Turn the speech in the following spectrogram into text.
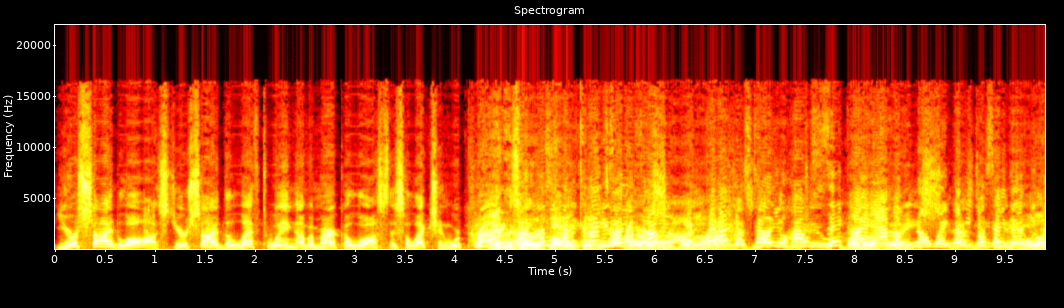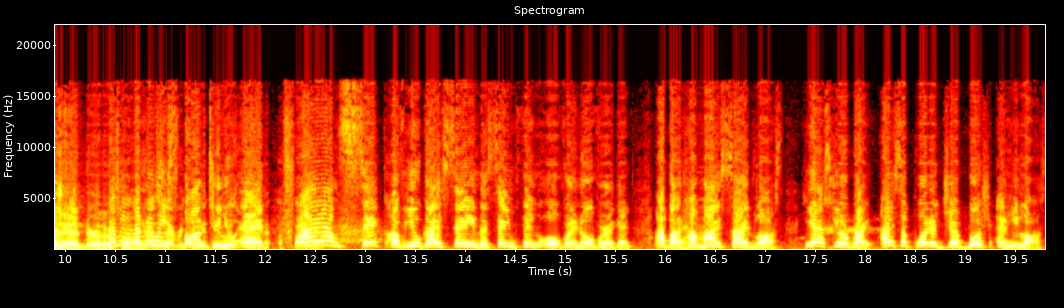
your side lost. Your side, the left wing of America, lost this election. We're proud Ana's of a that. Let me- let me- Republican. Can I tell you Hold on, hold on. Can I just tell you how sick I am of... No, wait, let me just say this with Hold on, because... Ed, let her Let me, talk. Let It has me everything respond to to you, Ed. I am sick of you guys saying the same thing over and over again about how my side lost. Yes, you're right. I supported Jeb Bush and he lost.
